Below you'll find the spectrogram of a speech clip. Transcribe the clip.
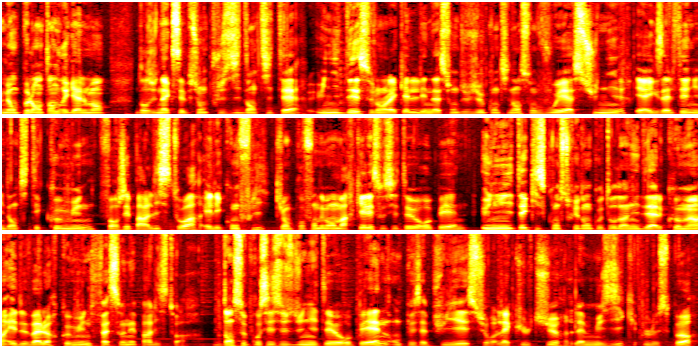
Mais on peut l'entendre également dans une acception plus identitaire, une idée selon laquelle les nations du vieux continent sont vouées à s'unir et à exalter une identité commune, forgée par l'histoire et les conflits qui ont profondément marqué les sociétés européennes. Une unité qui se construit donc autour d'un idéal commun et de valeurs communes façonnées par l'histoire. Dans ce processus d'unité européenne, on peut s'appuyer sur la culture, la musique, le sport,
